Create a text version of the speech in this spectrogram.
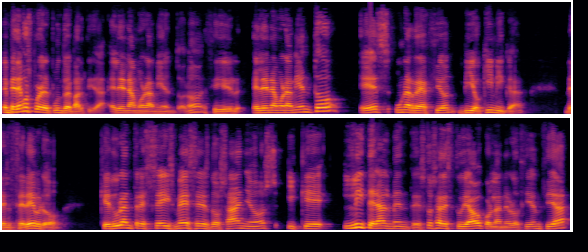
Empecemos por el punto de partida, el enamoramiento, ¿no? Es decir, el enamoramiento es una reacción bioquímica del cerebro que dura entre seis meses, dos años y que literalmente, esto se ha estudiado con la neurociencia,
